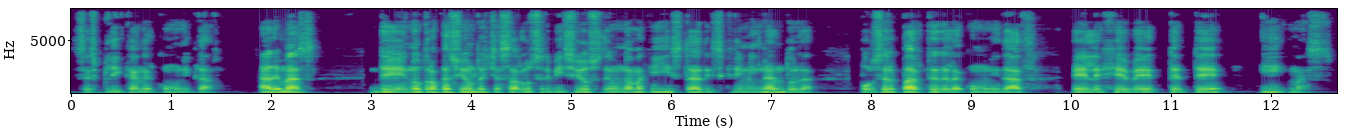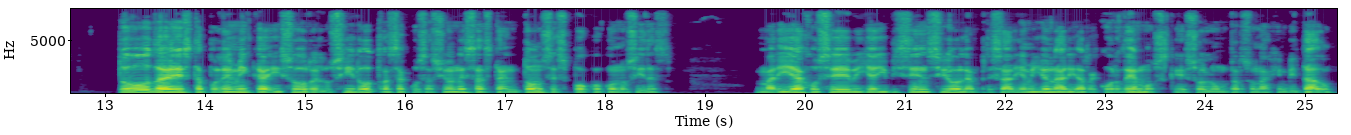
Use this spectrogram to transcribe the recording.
se explica en el comunicado. Además, de en otra ocasión rechazar los servicios de una maquillista discriminándola por ser parte de la comunidad LGBTI Toda esta polémica hizo relucir otras acusaciones hasta entonces poco conocidas. María José Villavicencio, la empresaria millonaria, recordemos que es solo un personaje invitado,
